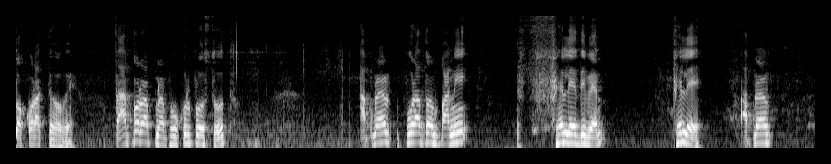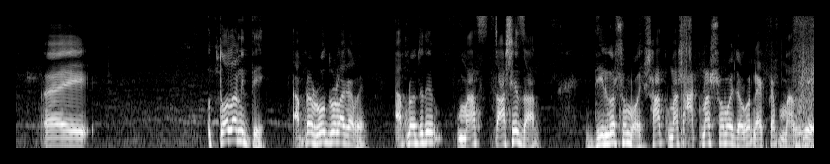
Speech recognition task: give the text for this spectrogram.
লক্ষ্য রাখতে হবে। তারপর আপনার পুকুর প্রস্তুত। আপনার পুরাতন পানি ফেলে দিবেন, ফেলে আপনার এই তলানিতে আপনার রৌদ্র লাগাবেন। আপনার যদি মাছ চাষে যান, দীর্ঘ সময়, সাত মাস, আট মাস সময় যখন একটা মাছ দিয়ে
